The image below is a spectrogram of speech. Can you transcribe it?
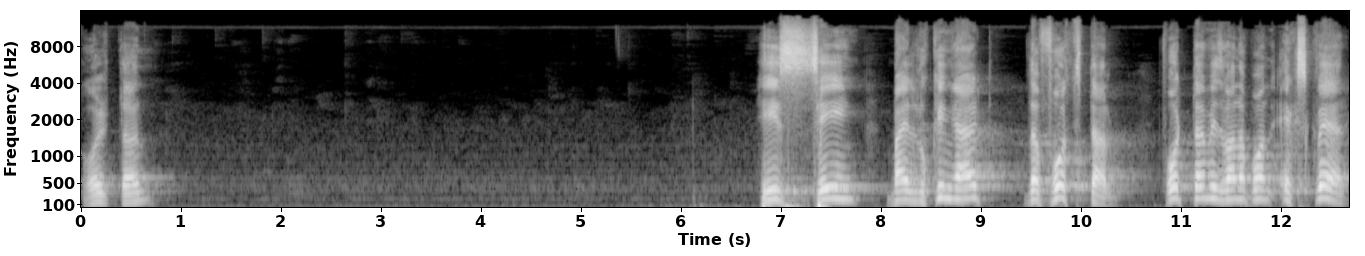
old term he is saying by looking at the fourth term. Fourth term is 1 upon x square.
